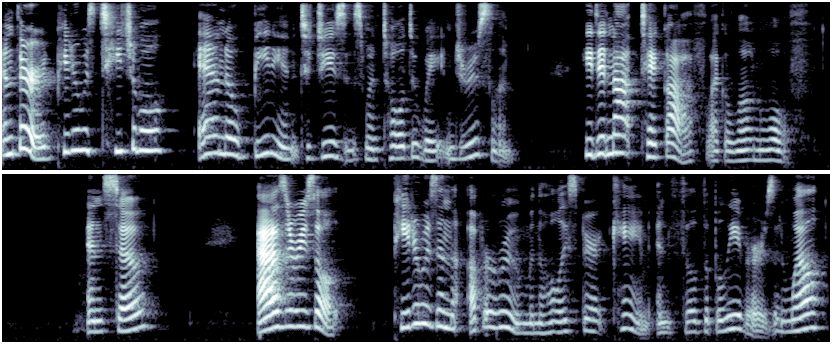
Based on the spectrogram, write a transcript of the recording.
And third, Peter was teachable and obedient to Jesus when told to wait in Jerusalem. He did not take off like a lone wolf. And so As a result, Peter was in the upper room when the Holy Spirit came and filled the believers. And well,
